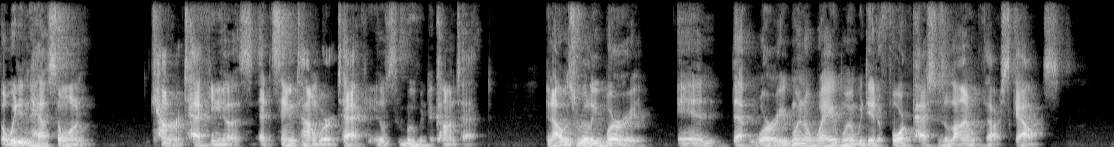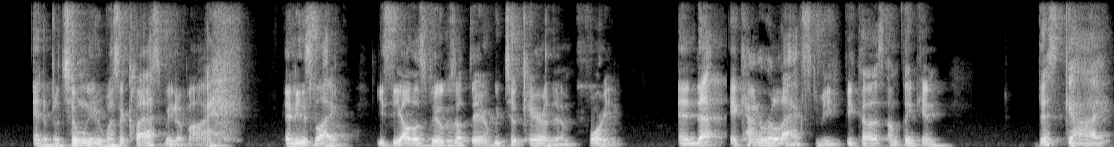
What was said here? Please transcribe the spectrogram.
but we didn't have someone counterattacking us at the same time we're attacking. It was the movement to contact. And I was really worried. And that worry went away when we did a forward passage line with our scouts. And the platoon leader was a classmate of mine. and he's like, You see all those vehicles up there? We took care of them for you. And that it kind of relaxed me because I'm thinking, this guy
